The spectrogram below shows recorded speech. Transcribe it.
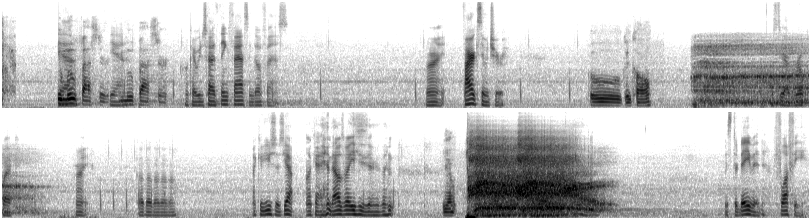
Yeah. move faster. Yeah. You move faster. Okay, we just gotta think fast and go fast. Alright. Fire extinguisher. Ooh, good call. Let's do that real quick. Alright. Go, go, go, go, go. I could use this, yeah. Okay, that was way easier than. Yep. Mr. David, Fluffy,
